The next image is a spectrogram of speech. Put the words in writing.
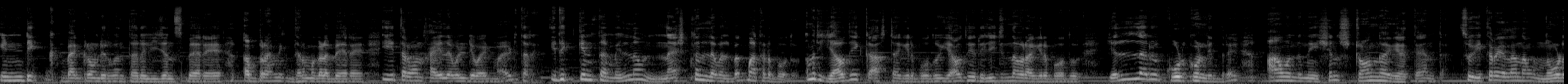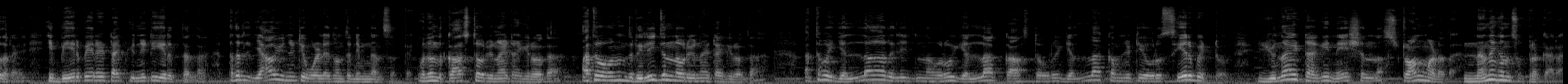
ಇಂಡಿಕ್ ಬ್ಯಾಕ್ಗ್ರೌಂಡ್ ಇರುವಂಥ ರಿಲಿಜನ್ಸ್ ಬೇರೆ ಅಬ್ರಾಹ್ಮಿಕ್ ಧರ್ಮಗಳ ಬೇರೆ, ಈ ತರ ಒಂದು ಹೈ ಲೆವೆಲ್ ಡಿವೈಡ್ ಮಾಡಿರ್ತಾರೆ. ಇದಕ್ಕಿಂತ ಮೇಲೆ ನಾವು ನ್ಯಾಷನಲ್ ಲೆವೆಲ್ ಬಗ್ಗೆ ಮಾತಾಡಬಹುದು ಅಂದ್ರೆ ಯಾವುದೇ ಕಾಸ್ಟ್ ಆಗಿರ್ಬೋದು, ಯಾವುದೇ ರಿಲಿಜನ್ ಅವರಾಗಿರ್ಬೋದು ಎಲ್ಲರೂ ಕೂಡ್ಕೊಂಡಿದ್ರೆ ಆ ಒಂದು ನೇಷನ್ ಸ್ಟ್ರಾಂಗ್ ಆಗಿರುತ್ತೆ ಅಂತ. ಸೊ ಈ ಥರ ಎಲ್ಲ ನಾವು ನೋಡಿದ್ರೆ ಈ ಬೇರೆ ಬೇರೆ ಟೈಪ್ ಯುನಿಟಿ ಇರುತ್ತಲ್ಲ, ಅದರಲ್ಲಿ ಯಾವ ಯುನಿಟಿ ಒಳ್ಳೇದು ಅಂತ ನಿಮ್ಗೆ ಅನ್ಸುತ್ತೆ? ಒಂದೊಂದು ಕಾಸ್ಟ್ ಅವ್ರು ಯುನೈಟ್ ಆಗಿರೋದಾ? ಅಥವಾ ಒಂದೊಂದು ರಿಲಿಜನ್ ಅವ್ರು ಯುನೈಟ್ ಆಗಿರೋದಾ? ಅಥವಾ ಎಲ್ಲ ರಿಲಿಜನ್ ಅವರು, ಎಲ್ಲ ಕಾಸ್ಟ್ ಅವರು, ಎಲ್ಲ ಕಮ್ಯುನಿಟಿಯವರು ಸೇರಿಬಿಟ್ಟು ಯುನೈಟ್ ಆಗಿ ನೇಷನ್ನ ಸ್ಟ್ರಾಂಗ್ ಮಾಡೋದ? ನನಗನ್ಸೋ ಪ್ರಕಾರ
